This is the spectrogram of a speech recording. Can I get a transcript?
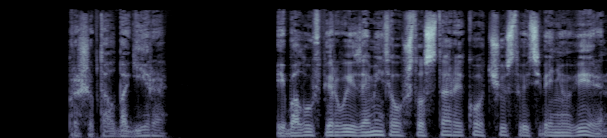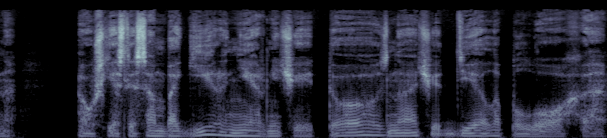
— прошептал Багира. И Балу впервые заметил, что старый кот чувствует себя неуверенно — а уж если сам Багира нервничает, то, значит, дело плохо.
